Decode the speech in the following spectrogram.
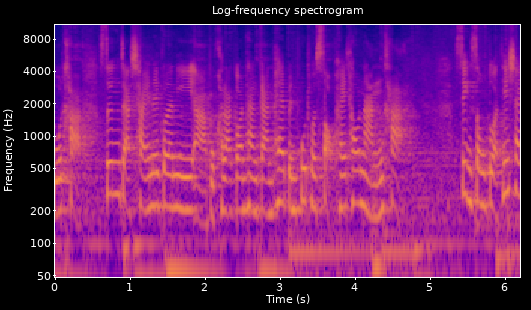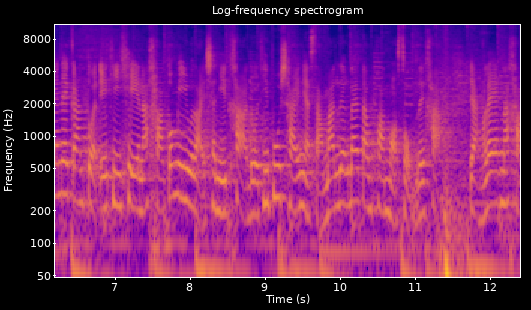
Use ค่ะ ซึ่งจะใช้ในกรณีอ่าบุคลากรทางการแพทย์เป็นผู้ทดสอบให้เท่านั้นค่ะ สิ่งส่งตรวจที่ใช้ในการตรวจ ATK นะคะ ก็มีอยู่หลายชนิดค่ะ โดยที่ผู้ใช้เนี่ยสามารถเลือกได้ตามความเหมาะสมเลยค่ะ อย่างแรกนะคะ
